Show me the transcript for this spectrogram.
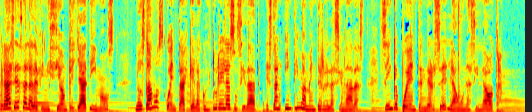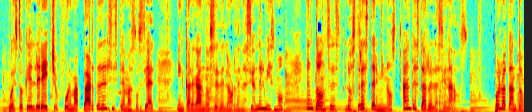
Gracias a la definición que ya dimos, nos damos cuenta que la cultura y la sociedad están íntimamente relacionadas, sin que pueda entenderse la una sin la otra. Puesto que el derecho forma parte del sistema social encargándose de la ordenación del mismo, entonces los tres términos han de estar relacionados. Por lo tanto,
